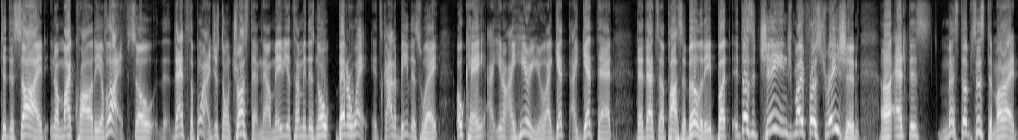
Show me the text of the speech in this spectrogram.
to decide, you know, my quality of life. So th- that's the point. I just don't trust them. Now, maybe you'll tell me there's no better way. It's got to be this way. Okay, I, you know, I hear you. I get, I get that that that's a possibility, but it doesn't change my frustration uh, at this messed up system. All right,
